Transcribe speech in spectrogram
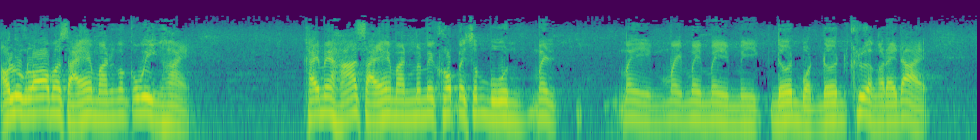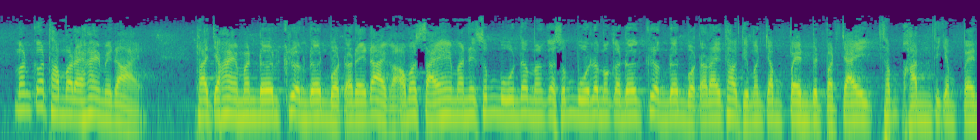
เอาลูกล้อมาใส่ให้มันก็วิ่งให้ ใครไม่หาใส่ให้มัน มันไม่ครบไม่สมบูรณ์ไม่ไม่ไม่ไม่ไม่ไม่เดินบทเดินเครื่องอะไรได้ มันก็ทำอะไรให้ไม่ได้ ถ้าจะให้มันเดินเครื่องเดินบทอะไรได้ก็เอามาใส่ให้มันให้สมบูรณ์แล้วมันก็สมบูรณ์แล้วมันก็เดินเครื่องเดินบทอะไร เท่าที่มันจำเป็นเป็นปัจจัยสำคัญที่จำเป็น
